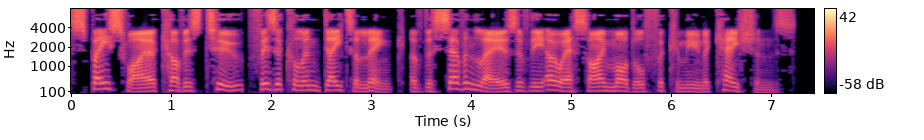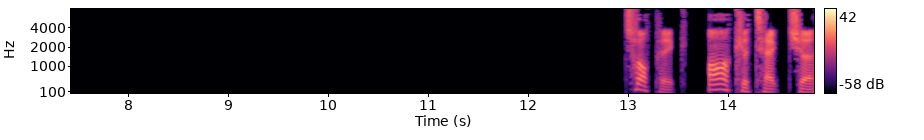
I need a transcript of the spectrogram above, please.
Spacewire covers two physical and data link of the seven layers of the OSI model for communications. Topic: Architecture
